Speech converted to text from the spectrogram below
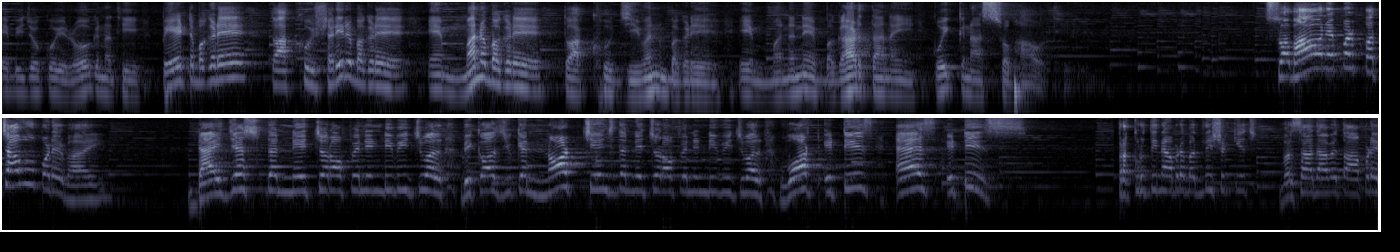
એ બીજો કોઈ રોગ નથી. પેટ બગડે, તો આખું શરીર બગડે. એમ મન બગડે, તો આખું જીવન બગડે. એ મનને બગાડતા નહીં, કોઈકના સ્વભાવથી. સ્વભાવને પણ પચાવવું પડે ભાઈ. digest the nature of an individual because you cannot change the nature of an individual what it is as it is પ્રકૃતિને આપણે બદલી શકીએ છીએ વરસાદ આવે તો આપણે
